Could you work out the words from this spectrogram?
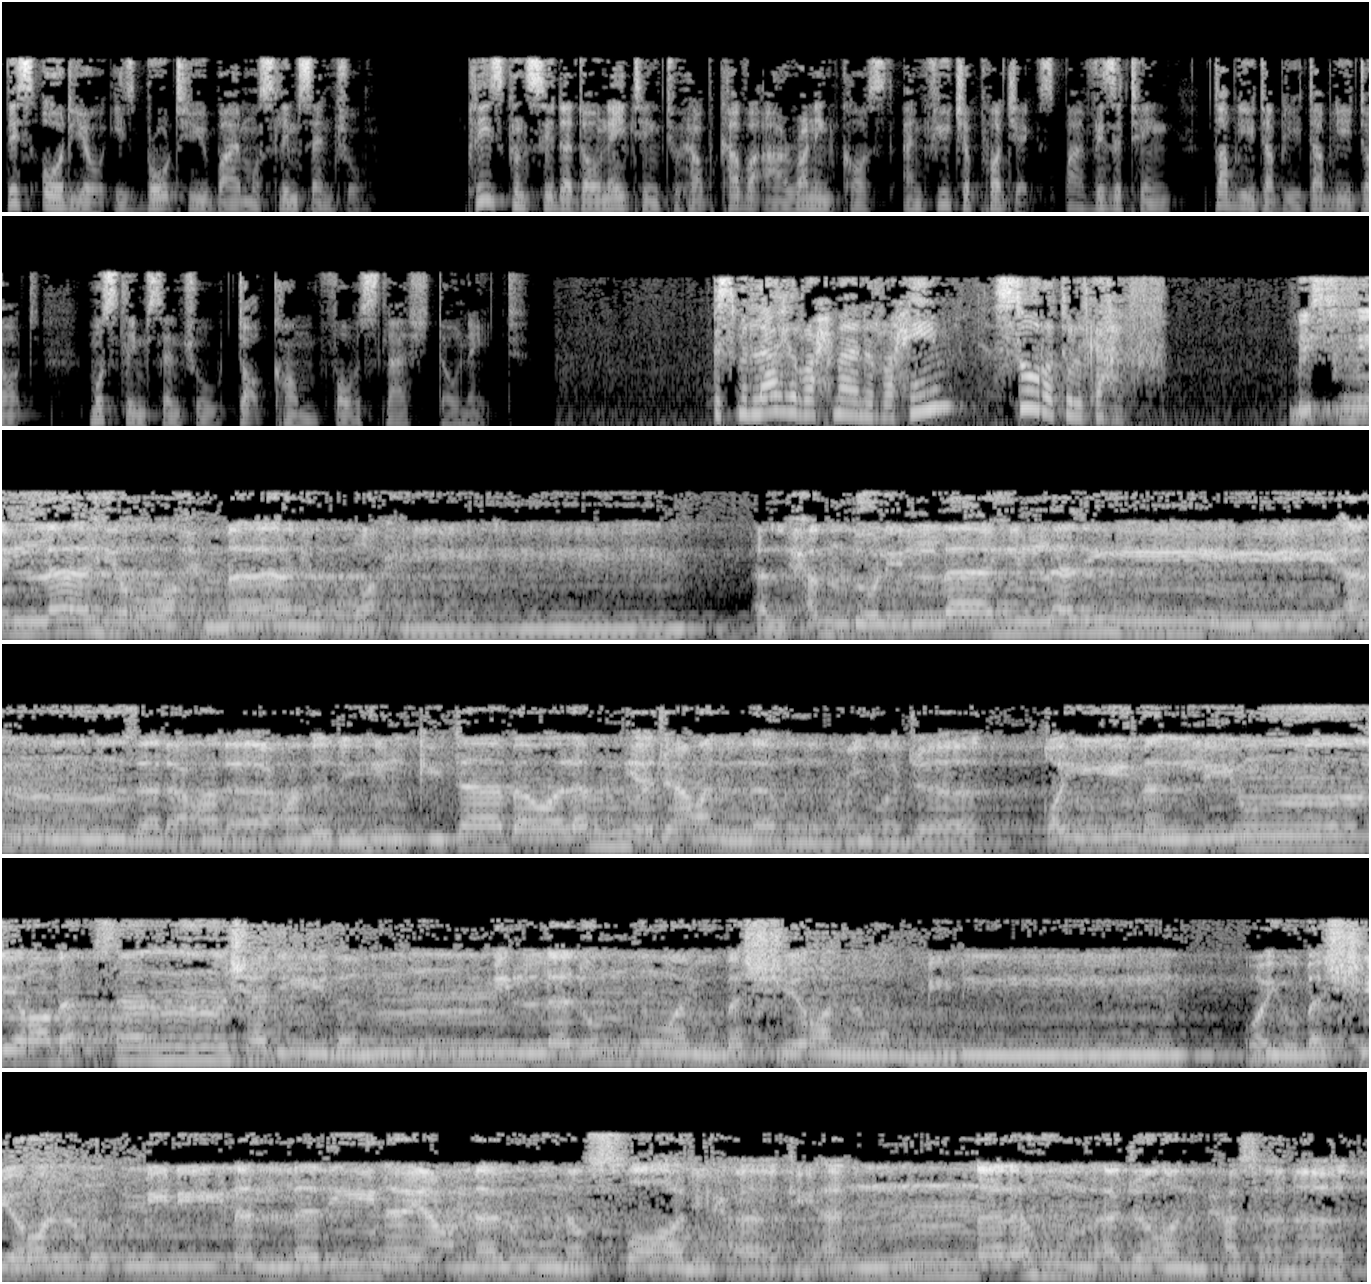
This audio is brought to you by Muslim Central. Please consider donating to help cover our running costs and future projects by visiting www.muslimcentral.com forward slash donate. Bismillahir Rahmanir Rahim, Al-Kahf. Bismillahir Rahmanir Rahim. Alhamdulillahi alladhi anzala أنزل على عبده الكتاب ولم يجعل له عوجا قيما لينذر بأسا شديدا من لدنه ويبشر المؤمنين ويبشر المؤمنين الذين يعملون الصالحات أن لهم أجرا حسنا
